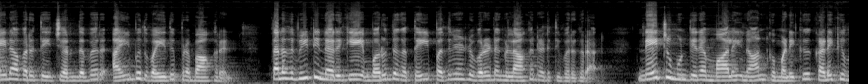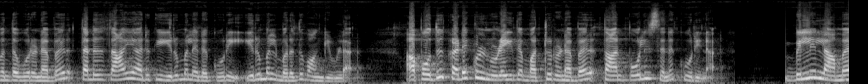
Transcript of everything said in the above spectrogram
ஐனாவரத்தைச் சேர்ந்தவர் ஐம்பது வயது பிரபாகரன். தனது வீட்டின் அருகே மருந்தகத்தை பதினேழு வருடங்களாக நடத்தி வருகிறார். நேற்று முன்தினம் மாலை நான்கு மணிக்கு கடைக்கு வந்த ஒரு நபர் தனது தாயாருக்கு இருமல் என கூறி இருமல் மருந்து வாங்கியுள்ளார். அப்போது கடைக்குள் நுழைந்த மற்றொரு நபர் தான் போலீஸ் என கூறினார். பில் இல்லாம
